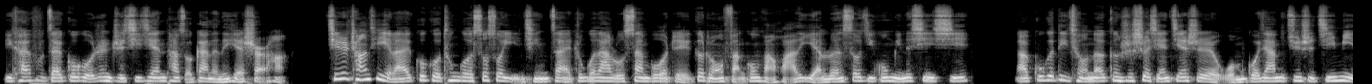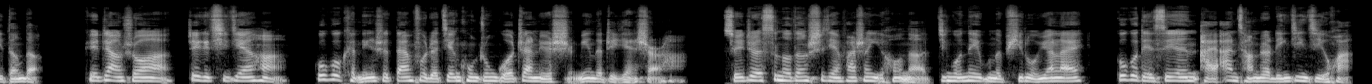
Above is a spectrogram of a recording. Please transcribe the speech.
李开复在 Google 任职期间他所干的那些事儿哈。其实长期以来，Google 通过搜索引擎在中国大陆散播这各种反攻反华的言论，搜集公民的信息。啊，谷歌地球呢，更是涉嫌监视我们国家的军事机密等等。可以这样说啊，这个期间哈，Google 肯定是担负着监控中国战略使命的这件事儿哈。随着斯诺登事件发生以后呢，经过内部的披露，原来 Google 点 cn 还暗藏着临近计划，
